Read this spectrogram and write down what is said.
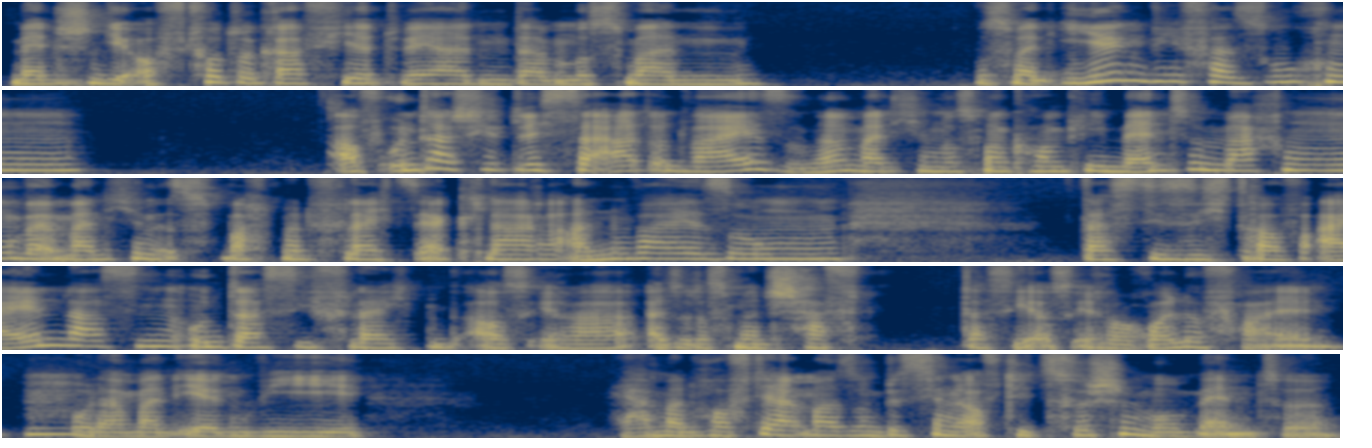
Menschen, die oft fotografiert werden, da muss man, muss man irgendwie versuchen, auf unterschiedlichste Art und Weise. Ne? Manchen muss man Komplimente machen, bei manchen ist, macht man vielleicht sehr klare Anweisungen, dass die sich darauf einlassen und dass sie vielleicht aus ihrer, also dass man schafft, dass sie aus ihrer Rolle fallen. Mhm. Oder man irgendwie, ja, man hofft ja immer so ein bisschen auf die Zwischenmomente.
